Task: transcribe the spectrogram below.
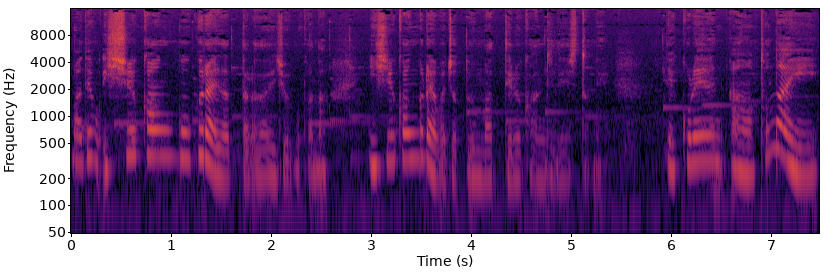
まあでも1週間後ぐらいだったら大丈夫かな。1週間ぐらいはちょっと埋まってる感じでしたね。でこれあの都内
